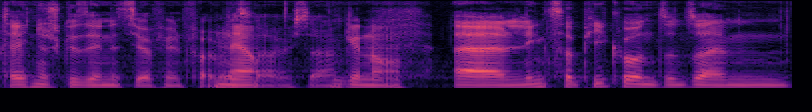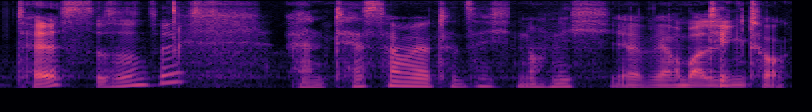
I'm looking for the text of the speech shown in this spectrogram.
Technisch gesehen ist die auf jeden Fall besser, Ja, würde ich sagen. Genau. Äh, Link zur Pico und zu seinem Test. Ist das ein Test? Einen Test haben wir tatsächlich noch nicht. Ja, wir haben Aber Link- TikTok.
